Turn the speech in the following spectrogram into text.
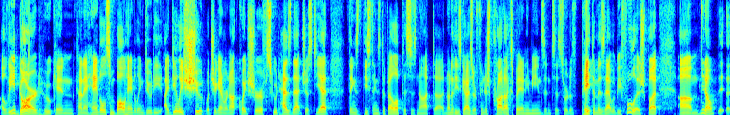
A lead guard who can kind of handle some ball handling duty, ideally shoot, which again we're not quite sure if Scoot has that just yet. Things these things develop. This is not uh, none of these guys are finished products by any means, and to sort of paint them as that would be foolish. But um, you know, uh,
